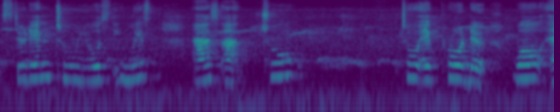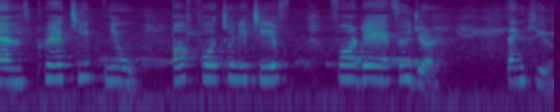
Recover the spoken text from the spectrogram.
students to use English as a tool to explore the world and creative new opportunities for their future. Thank you.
